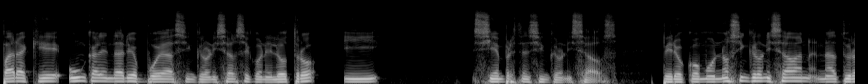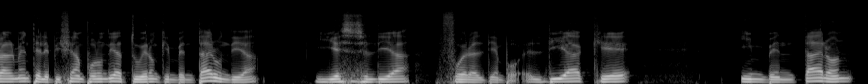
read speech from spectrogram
para que un calendario pueda sincronizarse con el otro y siempre estén sincronizados. Pero como no sincronizaban, naturalmente le pifiaban por un día, tuvieron que inventar un día y ese es el día fuera del tiempo. El día que inventaron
